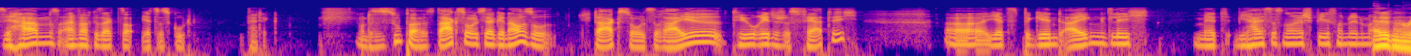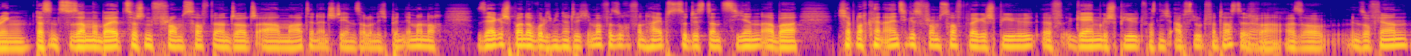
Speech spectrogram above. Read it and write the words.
sie haben es einfach gesagt, so, jetzt ist gut. Fertig. Und das ist super. Dark Souls ja genauso. Die Dark Souls-Reihe theoretisch ist fertig. Äh, jetzt beginnt eigentlich mit, wie heißt das neue Spiel von dem? Elden Ring, das in Zusammenarbeit zwischen From Software und George R. R. Martin entstehen soll. Und ich bin immer noch sehr gespannt, obwohl ich mich natürlich immer versuche, von Hypes zu distanzieren. Aber ich habe noch kein einziges From Software gespielt, äh, Game gespielt, was nicht absolut fantastisch ja. war. Also insofern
